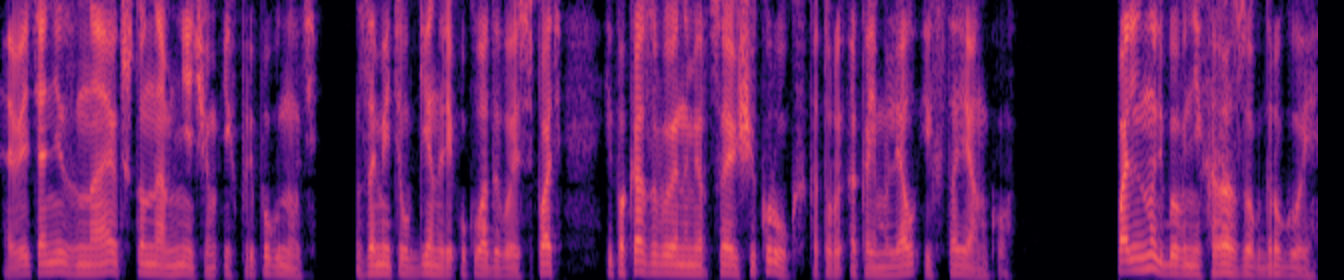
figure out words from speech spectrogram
Ведь они знают, что нам нечем их припугнуть, заметил Генри, укладываясь спать и показывая на мерцающий круг, который окаймлял их стоянку. Пальнуть бы в них разок-другой.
